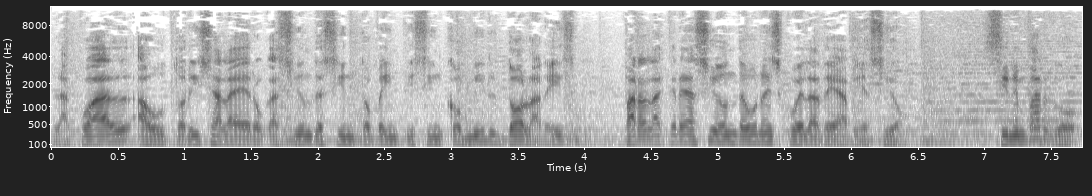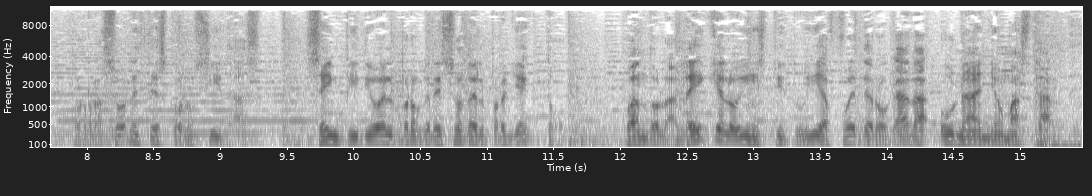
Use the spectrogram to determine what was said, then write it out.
la cual autoriza la erogación de 125 mil dólares para la creación de una escuela de aviación. Sin embargo, por razones desconocidas, se impidió el progreso del proyecto, cuando la ley que lo instituía fue derogada un año más tarde.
